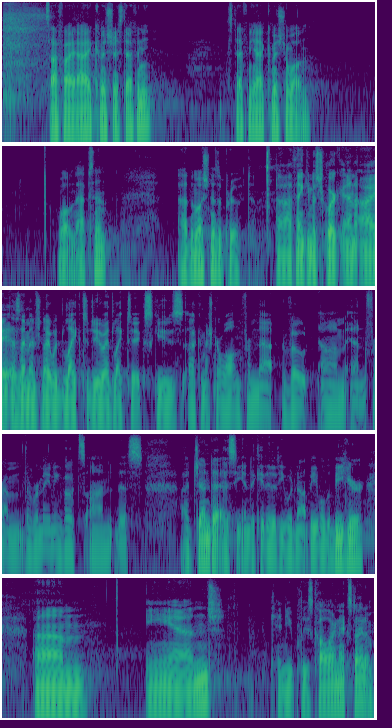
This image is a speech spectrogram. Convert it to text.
Safai, aye. Commissioner Stefani. Aye. Stefani, aye. Commissioner Walton. Walton, absent. Uh, the motion is approved. Uh, Thank you, Mr. Clerk. And I, as I mentioned, I would like to do, I'd like to excuse uh, Commissioner Walton from that vote um, and from the remaining votes on this agenda, as he indicated that he would not be able to be here. Um, And can you please call our next item?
